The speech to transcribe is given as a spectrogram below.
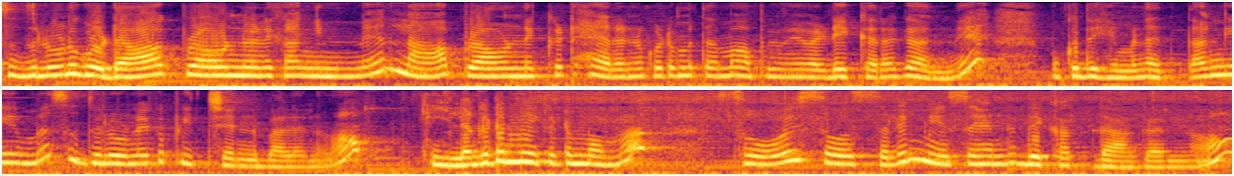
සුදුලුණු ගොඩාක් බ්‍රවුන් වෙනකන් ඉන්නේ. ලා බ්‍රවුන් එකට හැරෙනකොටම තමයි අපි මේ වැඩේ කරගන්නේ. මොකද එහෙම නැත්නම් එහෙම සුදුලුණු එක පිච්චෙන්න බලනවා. ඊළඟට මේකට මම සෝයි සෝස් වලින් මේස හැන්ද දෙකක් දාගන්නවා.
